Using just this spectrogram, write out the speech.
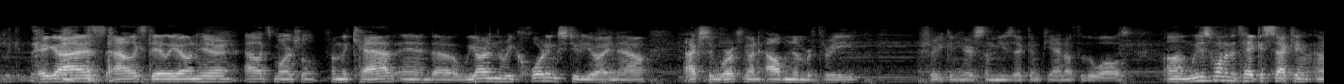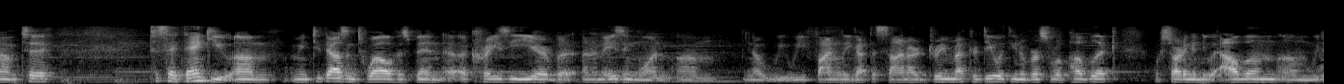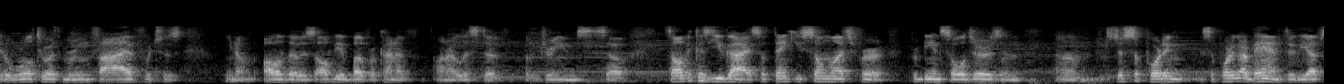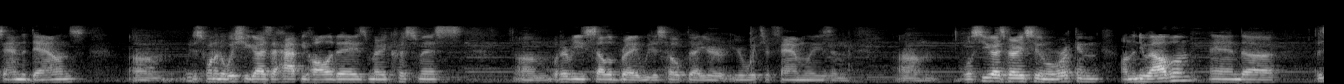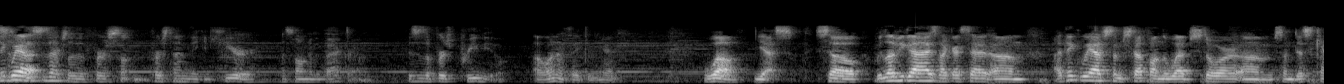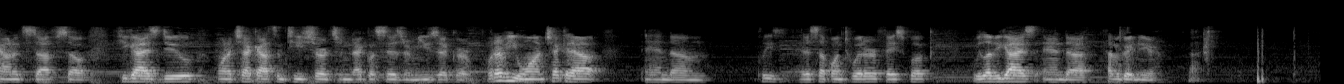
Hey guys, Alex DeLeon here. Alex Marshall. From the cab, and uh, we are in the recording studio right now, actually working on album number three. I'm sure you can hear some music and piano through the walls. Um, we just wanted to take a second um, to to say thank you. Um, I mean, 2012 has been a crazy year, but an amazing one. Um, you know, we, we finally got to sign our dream record deal with Universal Republic. We're starting a new album. Um, we did a world tour with Maroon 5, which was you know, all of those, all of the above were kind of on our list of, of dreams. So it's all because of you guys. So thank you so much for, for being soldiers and um, just supporting supporting our band through the ups and the downs. Um, we just wanted to wish you guys a happy holidays, Merry Christmas, um, whatever you celebrate. We just hope that you're you're with your families and um, we'll see you guys very soon. We're working on the new album and uh, I think is, we have, this is actually the first first time they could hear a song in the background. This is the first preview. I wonder if they can hear. Well, yes. So we love you guys. Like I said, um, I think we have some stuff on the web store, um, some discounted stuff. So if you guys do want to check out some T-shirts or necklaces or music or whatever you want, check it out. And um, please hit us up on Twitter, Facebook. We love you guys, and uh, have a great New Year. Bye.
